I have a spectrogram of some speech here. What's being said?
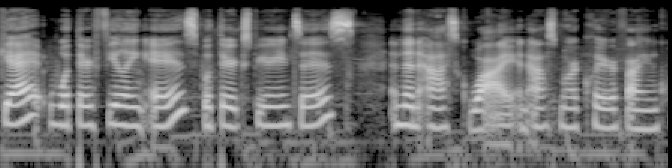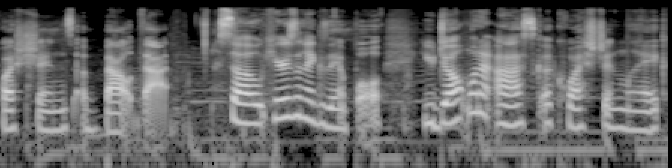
get what their feeling is, what their experience is, and then ask why and ask more clarifying questions about that. So here's an example. You don't want to ask a question like,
